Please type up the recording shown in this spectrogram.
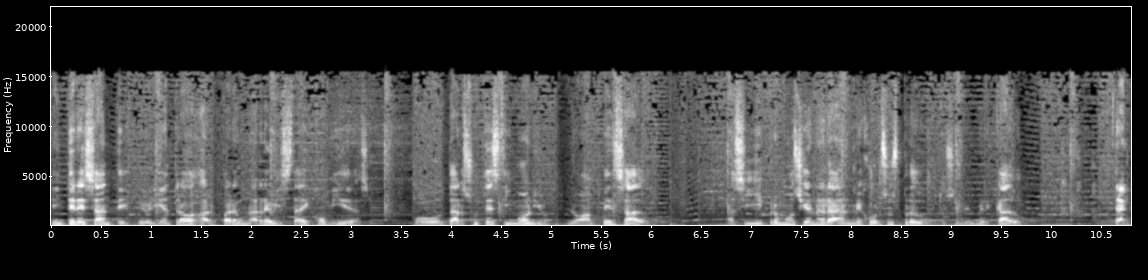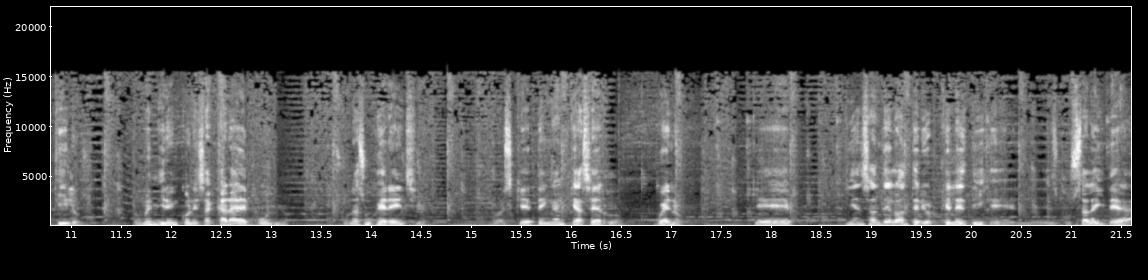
Qué interesante, deberían trabajar para una revista de comidas o dar su testimonio. ¿Lo han pensado? Así promocionarán mejor sus productos en el mercado. Tranquilos, no me miren con esa cara de puño. Es una sugerencia. No es que tengan que hacerlo. Bueno, ¿qué piensan de lo anterior que les dije? ¿Les gusta la idea?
